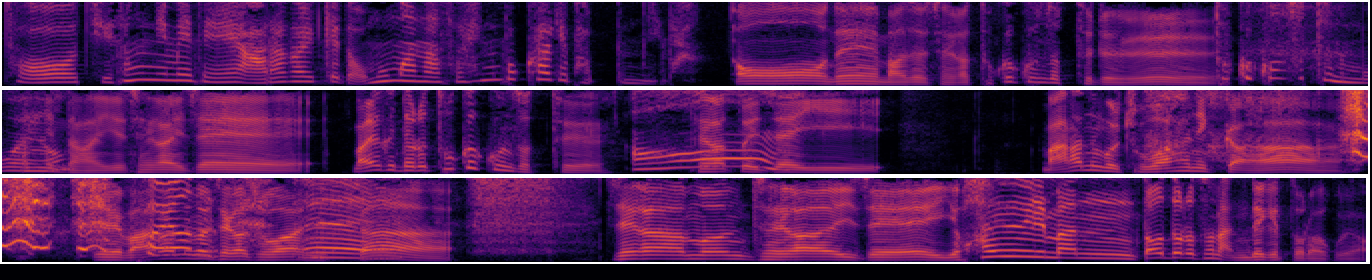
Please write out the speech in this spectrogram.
저 지성님에 대해 알아갈 게 너무 많아서 행복하게 바쁩니다. 어, 네, 맞아요. 제가 토크 콘서트를 토크 콘서트는 뭐예요? 합니다. 이게 제가 이제 말 그대로 토크 콘서트. 아. 제가 또 이제 이 말하는 걸 좋아하니까 예, 말하는 표현- 걸 제가 좋아하니까 제가 한번 제가 이제 이 화요일만 떠들어서는 안 되겠더라고요.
